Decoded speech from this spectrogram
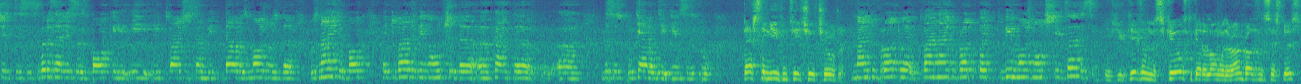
че сте се свързали с Бог и, и, и това, че съм ви дал възможност да познаете Бог, е това да ви науча да, а, как да, а, да се сплотявате един с друг. Best thing you can teach your children Най-доброто е, това е най-доброто, което вие може да научите децата си. is you give them the skills to get along with their own brothers and sisters,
